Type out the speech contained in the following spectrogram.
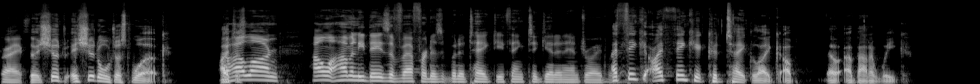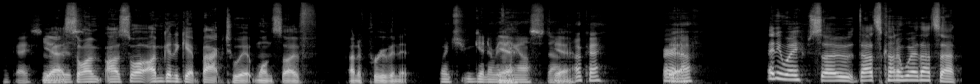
right. So it should it should all just work. Well, how long? How how many days of effort is, it would it take? Do you think to get an Android? I think I think it could take like up uh, about a week. okay. So yeah, so I'm uh, so I'm going to get back to it once I've kind of proven it. once you get everything Yeah, else done. yeah. Okay. Fair Yeah. enough. Anyway, so that's kind of where that's at.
